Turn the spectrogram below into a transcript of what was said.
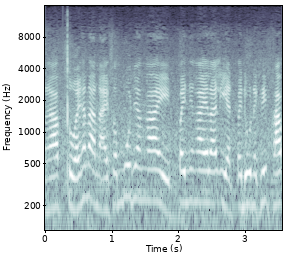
นะครับ สวยขนาดไหนสมบูรณ์ยังไง เป็นยังไงรายละเอียดไปดูในคลิปครับ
